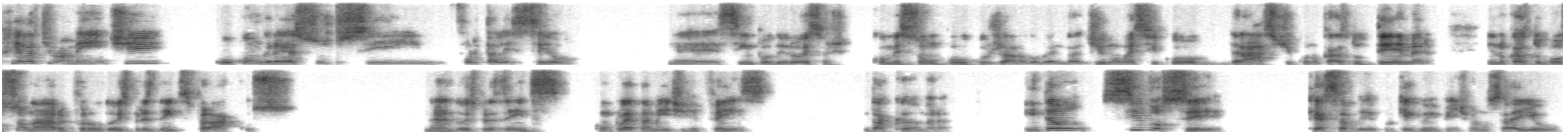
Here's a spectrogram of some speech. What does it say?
relativamente o Congresso se fortaleceu é, se empoderou isso começou um pouco já no governo da Dilma mas ficou drástico no caso do Temer e no caso do Bolsonaro que foram dois presidentes fracos né dois presidentes completamente reféns da Câmara então se você quer saber por que, que o impeachment não saiu,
